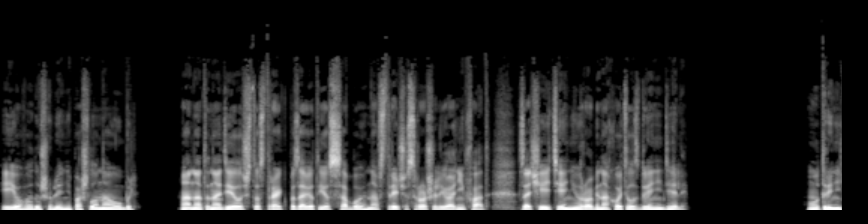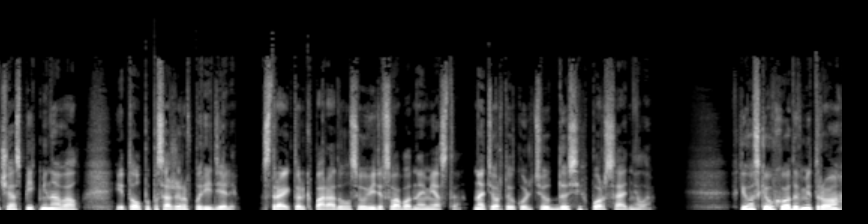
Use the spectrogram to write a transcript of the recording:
ее воодушевление пошло на убыль. Она-то надеялась, что Страйк позовет ее с собой на встречу с Рошелью Анифат, за чьей тенью Робин охотилась две недели. Утренний час пик миновал, и толпы пассажиров поредели. Страйк только порадовался, увидев свободное место. Натертую культю до сих пор саднило. В киоске у входа в метро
